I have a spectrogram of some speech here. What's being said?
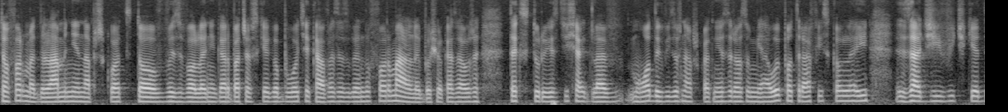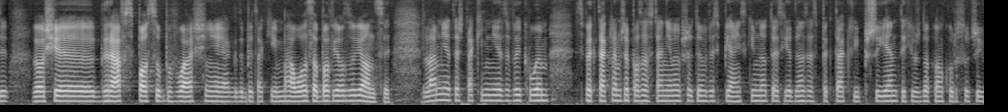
tą formę. Dla mnie na przykład to wyzwolenie Garbaczewskiego było ciekawe ze względów formalnych, bo się okazało, że tekst, który jest dzisiaj dla młodych widzów na przykład niezrozumiały, potrafi z kolei zadziwić, kiedy go się gra w sposób właśnie jak gdyby taki mało zobowiązujący. Dla mnie też takim niezwykłym spektaklem, że pozostaniemy przy tym Wyspiańskim, no to jest jeden ze spektakli przyjętych już do konkursu, czyli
